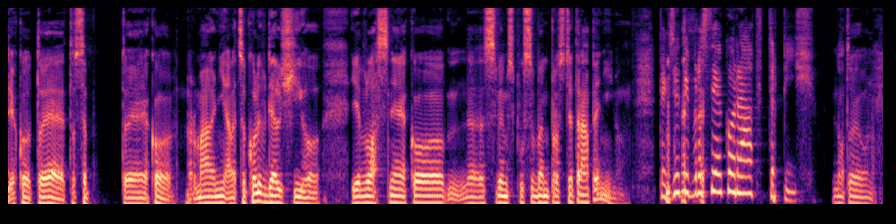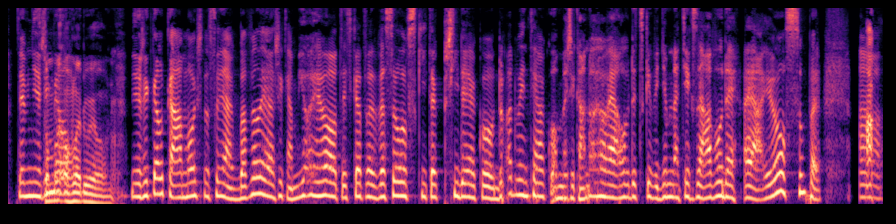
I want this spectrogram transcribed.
jako to je, to se to je jako normální, ale cokoliv delšího je vlastně jako eh, svým způsobem prostě trápení. No. Takže ty prostě jako rád trpíš. No to jo, no. To mě V tomhle říkal, ohledu jo, no. mě říkal kámoš, jsme se nějak bavili a říkám, jo, jo, teďka ten Veselovský tak přijde jako do adventiáku a mi říká, no jo, já ho vždycky vidím na těch závodech a já, jo, super. A,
